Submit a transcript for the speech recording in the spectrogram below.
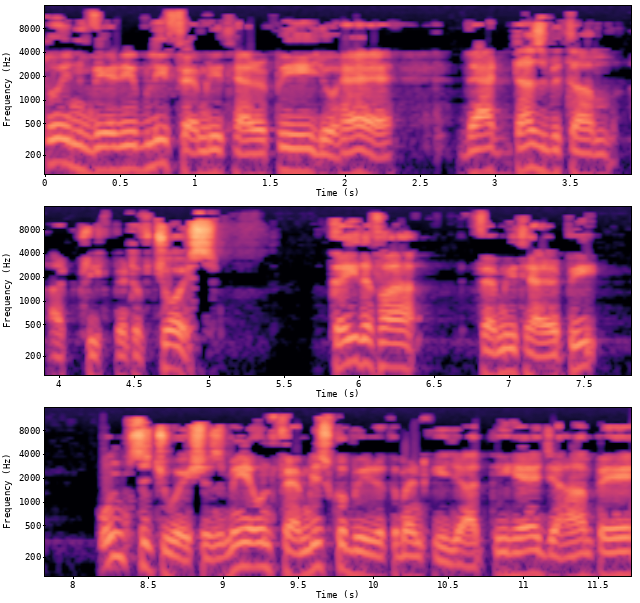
تو انویریبلی فیملی تھراپی جو ہے that does become treatment of choice کئی دفعہ فیملی تھراپی ان سچویشن میں یا ان فیملیز کو بھی ریکمینڈ کی جاتی ہے جہاں پہ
